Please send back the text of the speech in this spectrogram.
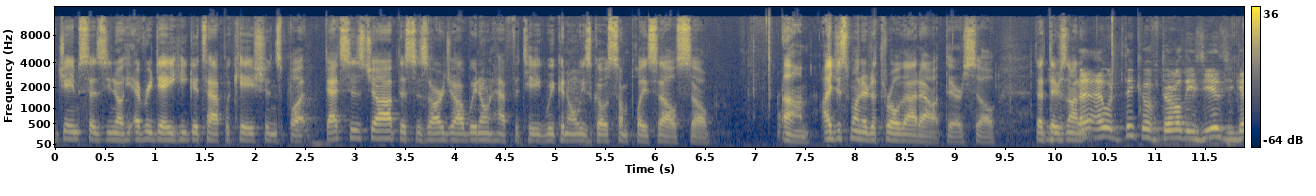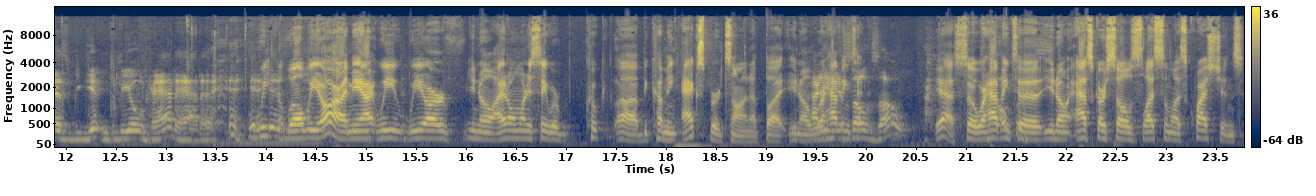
James says, you know, every day he gets applications, but that's his job. This is our job. We don't have fatigue. We can always go someplace else. So um, I just wanted to throw that out there. So that there's not I, a. I would think after all these years, you guys would be getting to be old hat at it. We, well, we are. I mean, I, we we are. You know, I don't want to say we're cook, uh, becoming experts on it, but you know, we're having to. out. Yeah, so we're having to, you know, ask ourselves less and less questions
